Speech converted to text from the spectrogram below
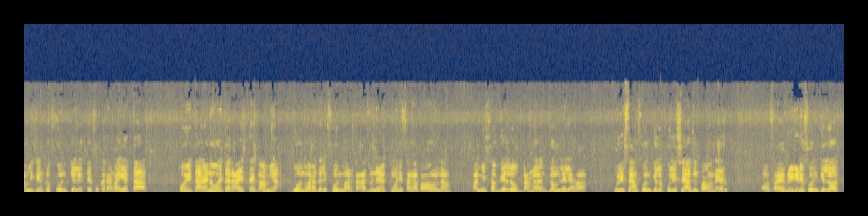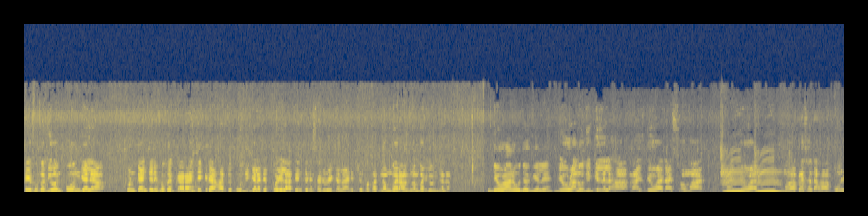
आमी तांकां फोन केले ते फकत हांगा येतात पळयतात आनी वयतात. आयज तांकां आमी दोन वरां जाली फोन मारता. अजून एक मनीस हांगा पावूंक ना. आमी सगळे लोक हांगा जमलेले आहा पुलिसांक फोन केलो. पुलिसूय अजून पावना एअर फायर ब्रिगेडी फोन केलो. ते फकत येवन पळोवन गेल्या. पूण तेंच्यांनी फकत घरांचे कितें आहा ते उदीक गेल्या ते पळयला तेंच्यांनी सर्वे केला आनी ते फकत नंबर हाऊस नंबर घेवन गेला. देवळान उदक गेले. देवळान उदीक गेल्लेलें आहा आयज देवळान आयज सोमार आयज देवळान महाप्रसाद आहा पूण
